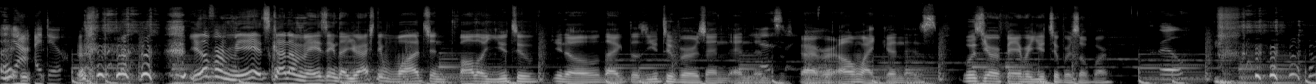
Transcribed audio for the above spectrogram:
I- I- yeah, I do. you know, for me, it's kind of amazing that you actually watch and follow YouTube. You know, like those YouTubers and and, and Yes, subscriber. Oh my goodness, who's your favorite YouTuber so far? Crew.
